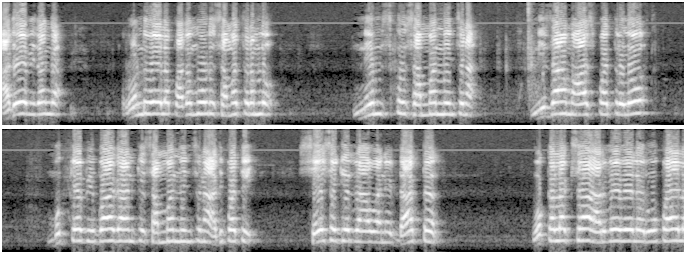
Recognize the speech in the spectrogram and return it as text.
అదేవిధంగా రెండు వేల పదమూడు సంవత్సరంలో నిమ్స్కు సంబంధించిన నిజాం ఆసుపత్రిలో ముఖ్య విభాగానికి సంబంధించిన అధిపతి శేషగిరిరావు అనే డాక్టర్ ఒక లక్ష అరవై వేల రూపాయల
